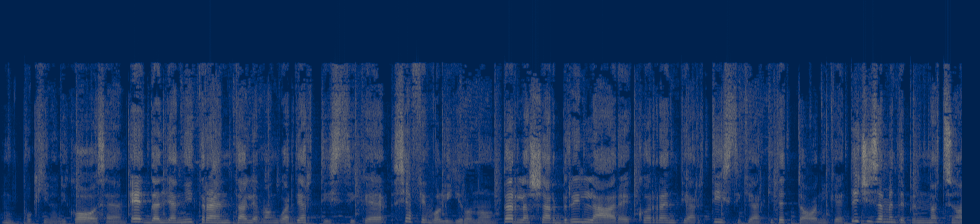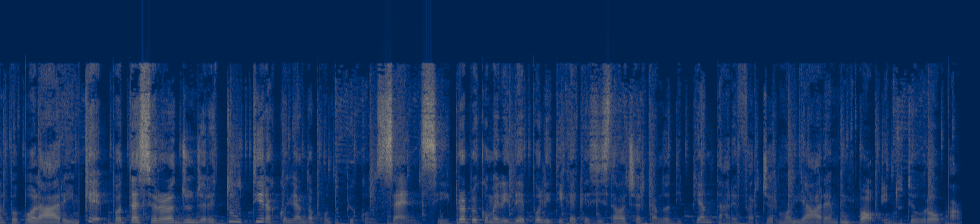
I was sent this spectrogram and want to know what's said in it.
un pochino di cose e dagli anni 30 le avanguardie artistiche si affievolirono per lasciar brillare correnti artistiche e architettoniche decisamente più nazional-popolari che potessero raggiungere tutti raccogliendo appunto più consensi, proprio come le idee politiche che si stava cercando di piantare e far germogliare un po' in tutta Europa.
